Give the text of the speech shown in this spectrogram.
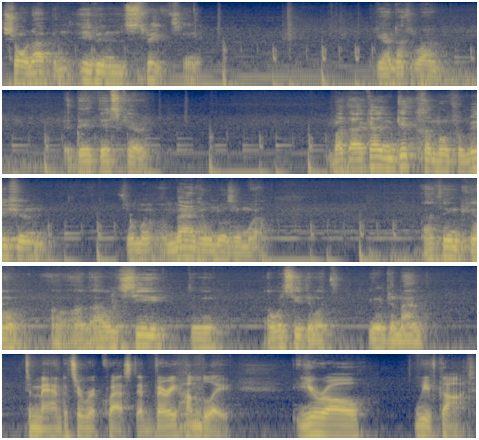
shown up, and even in the streets. You know, they are not around. They they're scared. But I can get some information from a, a man who knows him well. I think uh, I, I will see to I will see to what your demand. Demand, it's a request, very humbly. You're all we've got.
